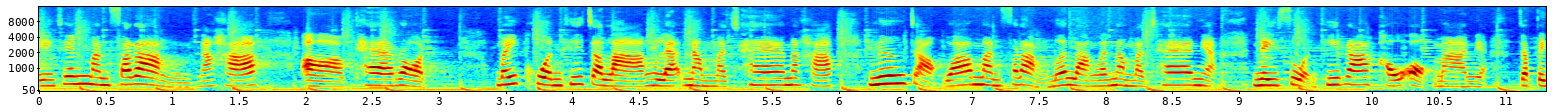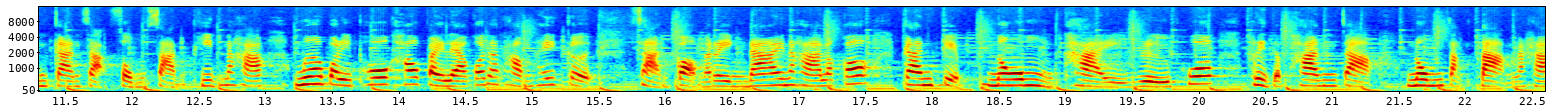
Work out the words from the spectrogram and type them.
อย่างเช่นมันฝรั่งนะคะแครอท ไม่ควรที่จะล้างและนำมาแช่นะคะ เนื่องจากว่ามันฝรั่งเมื่อล้างและนำมาแช่เนี่ยในส่วนที่รากเขาออกมาเนี่ยจะเป็นการสะสมสารพิษนะคะ เมื่อบริโภคเข้าไปแล้วก็จะทำให้เกิดสารก่อมะเร็งได้นะคะ แล้วก็การเก็บนมไข่หรือพวกผลิตภัณฑ์จากนมต่างๆนะคะ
